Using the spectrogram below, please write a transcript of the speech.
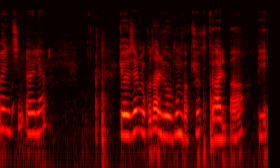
Onun için öyle. Gözlerim o kadar yorgun bakıyor ki galiba. Bir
